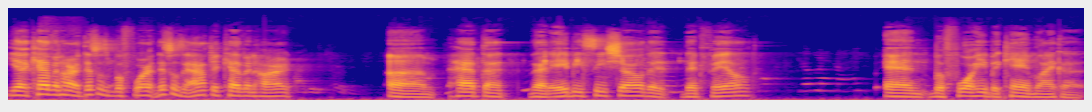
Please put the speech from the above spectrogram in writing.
Yeah, Kevin Hart. This was before. This was after Kevin Hart um, had that that ABC show that that failed, and before he became like a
